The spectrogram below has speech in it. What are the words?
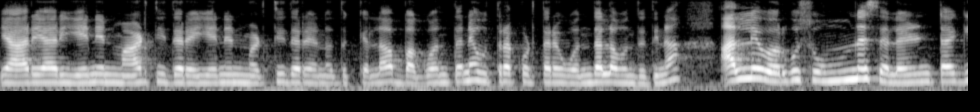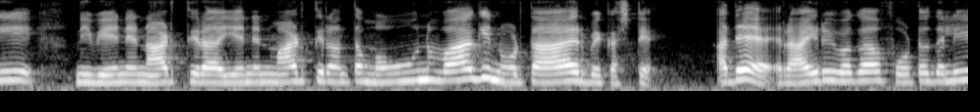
ಯಾರ್ಯಾರು ಏನೇನು ಮಾಡ್ತಿದ್ದಾರೆ ಏನೇನು ಮಾಡ್ತಿದ್ದಾರೆ ಅನ್ನೋದಕ್ಕೆಲ್ಲ ಭಗವಂತನೇ ಉತ್ತರ ಕೊಡ್ತಾರೆ ಒಂದಲ್ಲ ಒಂದು ದಿನ. ಅಲ್ಲಿವರೆಗೂ ಸುಮ್ಮನೆ ಸೈಲೆಂಟಾಗಿ ನೀವೇನೇನು ಆಡ್ತೀರಾ, ಏನೇನು ಮಾಡ್ತೀರಾ ಅಂತ ಮೌನವಾಗಿ ನೋಡ್ತಾ ಇರಬೇಕಷ್ಟೇ. ಅದೇ ರಾಯರು ಇವಾಗ ಫೋಟೋದಲ್ಲಿ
